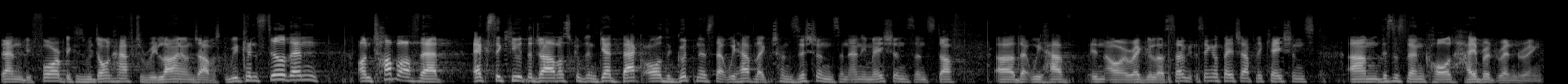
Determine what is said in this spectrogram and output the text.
than before because we don't have to rely on JavaScript. We can still then, on top of that, execute the JavaScript and get back all the goodness that we have, like transitions and animations and stuff uh, that we have in our regular single-page applications. Um, this is then called hybrid rendering.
